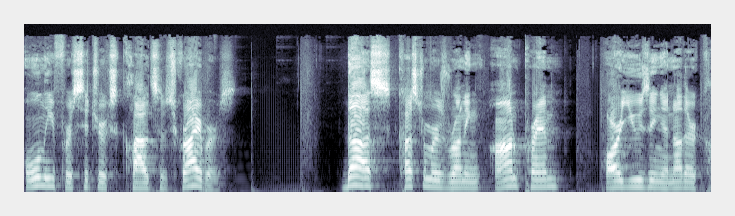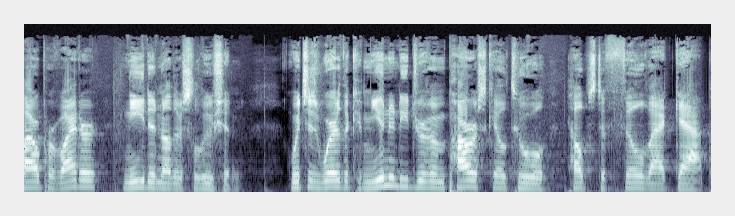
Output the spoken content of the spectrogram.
only for Citrix cloud subscribers. Thus, customers running on prem or using another cloud provider need another solution, which is where the community driven PowerScale tool helps to fill that gap.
